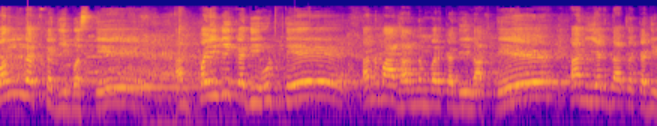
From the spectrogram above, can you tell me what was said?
पंगत कधी बसते आणि पहिली कधी उठते आणि माझा नंबर कधी लागते आणि एकदाच कधी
